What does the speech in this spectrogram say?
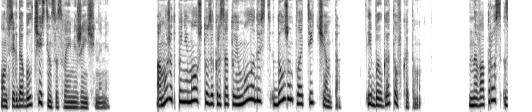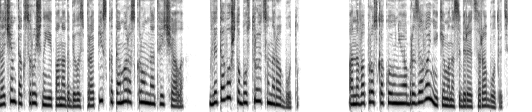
Он всегда был честен со своими женщинами. А может, понимал, что за красоту и молодость должен платить чем-то, и был готов к этому. На вопрос, зачем так срочно ей понадобилась прописка, Тамара скромно отвечала «для того, чтобы устроиться на работу». А на вопрос, какое у нее образование, кем она собирается работать,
